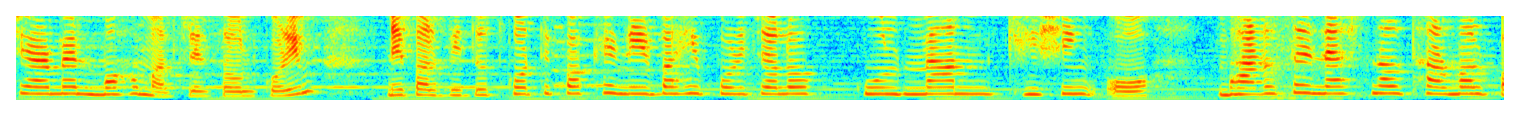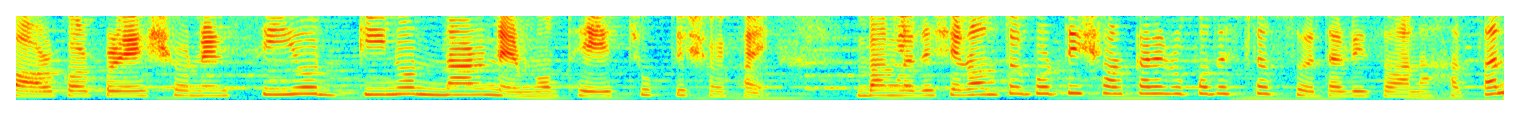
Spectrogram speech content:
চেয়ারম্যান মোহাম্মদ রেজাউল করিম, নেপাল বিদ্যুৎ কর্তৃপক্ষের নির্বাহী পরিচালক কুলম্যান ঘিসিং ও ভারতের ন্যাশনাল থার্মাল পাওয়ার কর্পোরেশনের সিও ডিনো নারায়ণের মধ্যে চুক্তি সই হয়। বাংলাদেশের অন্তর্বর্তী সরকারের উপদেষ্টা সৈয়দা রিজওয়ানা হাসান,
